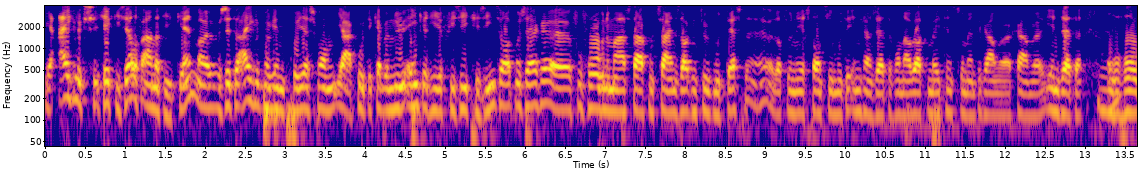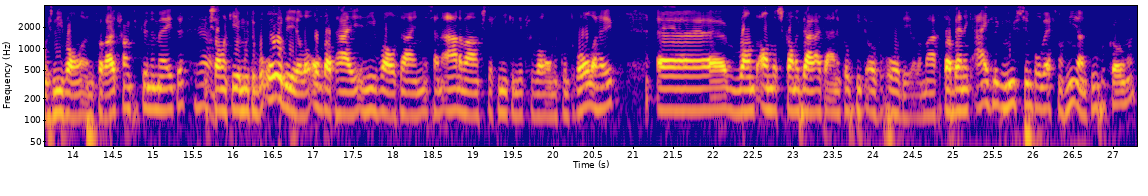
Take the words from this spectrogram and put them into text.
Ja, eigenlijk geeft hij zelf aan dat hij het kent, maar we zitten eigenlijk nog in het proces van, ja goed, ik heb hem nu één keer hier fysiek gezien, zal ik maar zeggen. Eh, voor volgende maatstaaf moet zijn, dus dat ik natuurlijk moet testen. Hè, dat we in eerste instantie moeten in gaan zetten van, nou welke meetinstrumenten gaan we, gaan we inzetten, om vervolgens in ieder geval een vooruitgang te kunnen meten. Ja. Ik zal een keer moeten beoordelen of dat hij in ieder geval zijn, zijn ademhalingstechniek in dit geval onder controle heeft. Eh, want anders kan ik daar uiteindelijk ook niet over oordelen. Maar daar ben ik eigenlijk nu simpelweg nog niet aan toegekomen,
